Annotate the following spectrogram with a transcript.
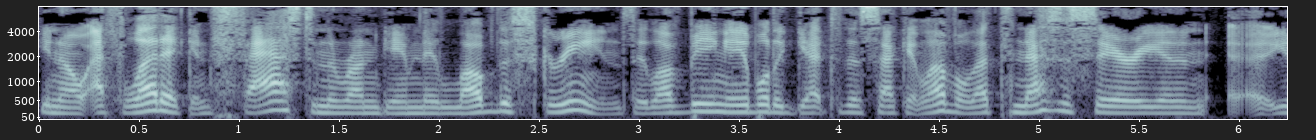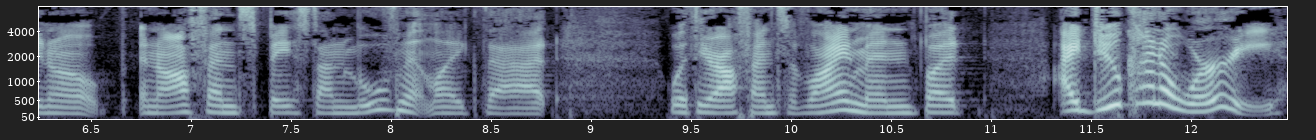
you know, athletic and fast in the run game. They love the screens. They love being able to get to the second level. That's necessary in, uh, you know, an offense based on movement like that with your offensive linemen, but I do kind of worry,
